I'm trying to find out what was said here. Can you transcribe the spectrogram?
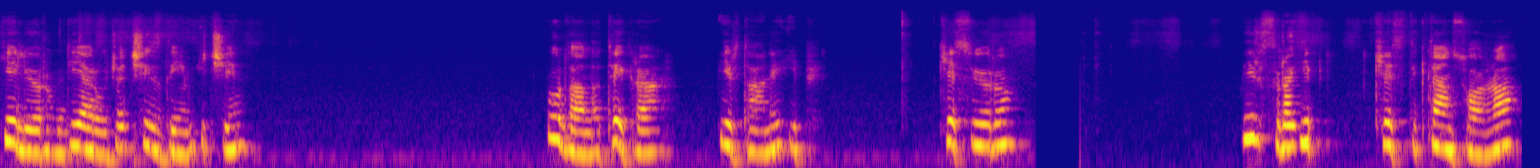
Geliyorum diğer uca çizdiğim için buradan da tekrar bir tane ip kesiyorum. Bir sıra ip kestikten sonra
